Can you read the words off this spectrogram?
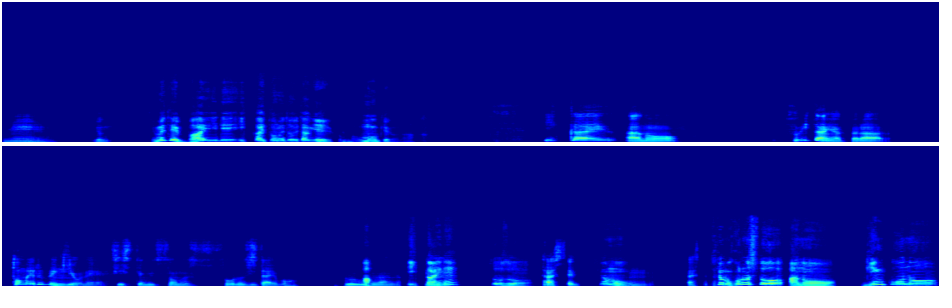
うんねえ。せめて倍で一回止めといてあげとか思うけどな。一回、あの、過ぎたんやったら、止めるべきよね、システム、その、その自体を。Google が。一回ね。そうそう。足して、しかも、うん。足しかもこの人、あの、銀行の、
